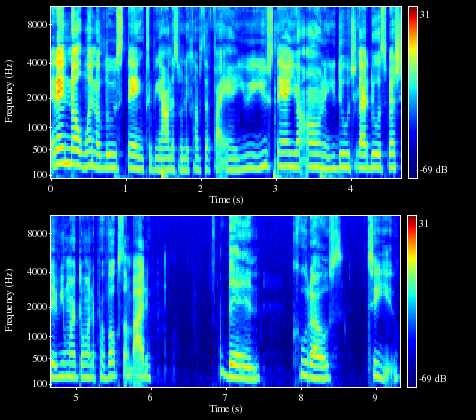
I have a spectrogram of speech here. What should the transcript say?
it ain't no win or lose thing to be honest when it comes to fighting. You you stand your own and you do what you gotta do, especially if you weren't the one to provoke somebody. Then kudos to you.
